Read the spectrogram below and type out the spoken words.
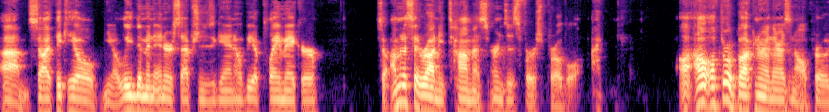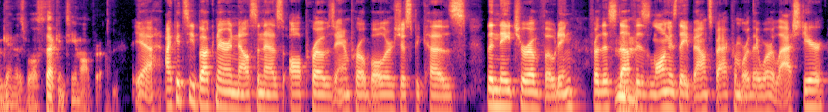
Um, so I think he'll you know lead them in interceptions again. He'll be a playmaker. So I'm gonna say Rodney Thomas earns his first Pro Bowl. I, I'll, I'll, throw Buckner in there as an All Pro again as well, second team All Pro. Yeah, I could see Buckner and Nelson as All Pros and Pro Bowlers just because the nature of voting for this stuff. Mm-hmm. As long as they bounce back from where they were last year,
